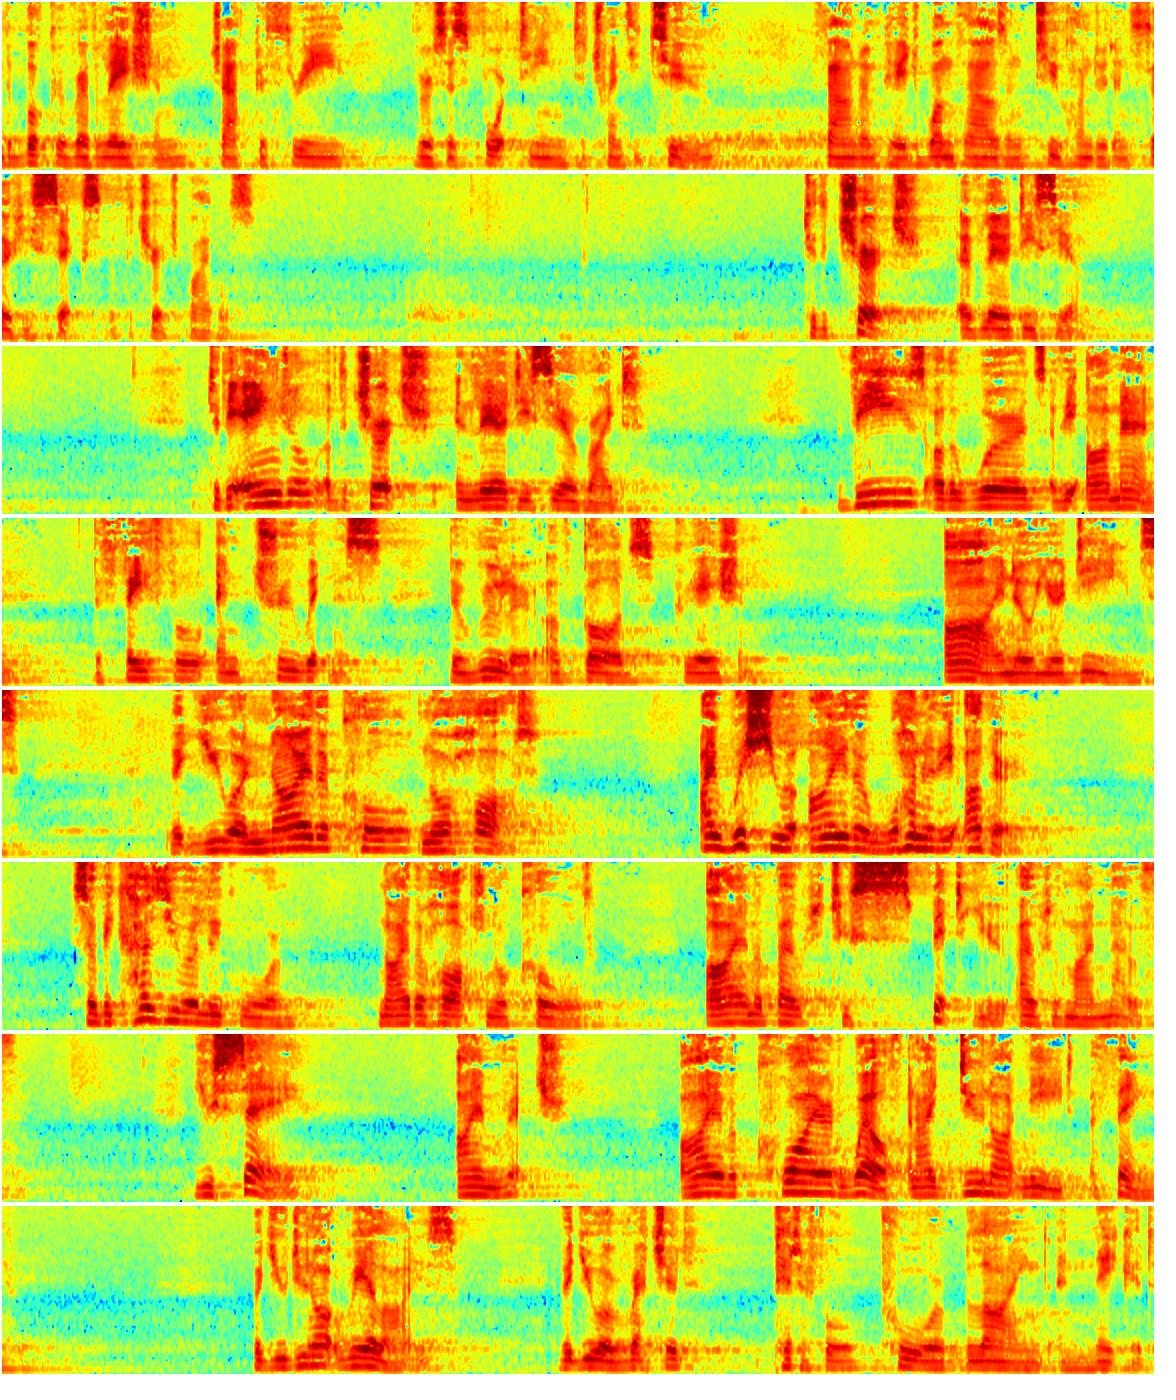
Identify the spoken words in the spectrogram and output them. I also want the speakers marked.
Speaker 1: the book of Revelation, chapter 3, verses 14 to 22, found on page 1236 of the Church Bibles. To the Church of Laodicea. To the angel of the church in Laodicea, write These are the words of the Amen, the faithful and true witness, the ruler of God's creation. I know your deeds, that you are neither cold nor hot. I wish you were either one or the other. So, because you are lukewarm, neither hot nor cold, I am about to spit you out of my mouth. You say, I am rich. I have acquired wealth, and I do not need a thing. But you do not realize that you are wretched, pitiful, poor, blind, and naked.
